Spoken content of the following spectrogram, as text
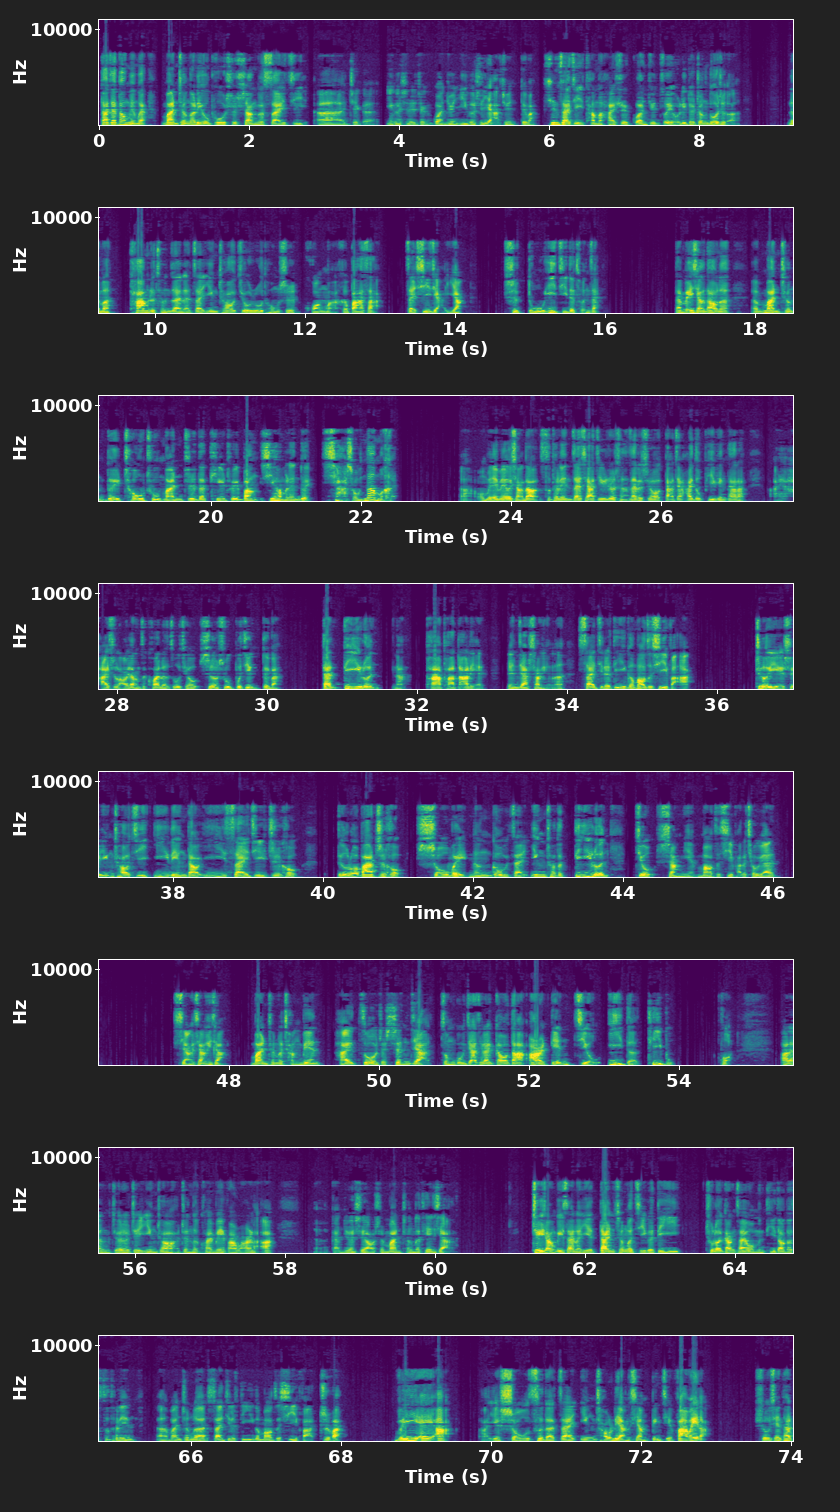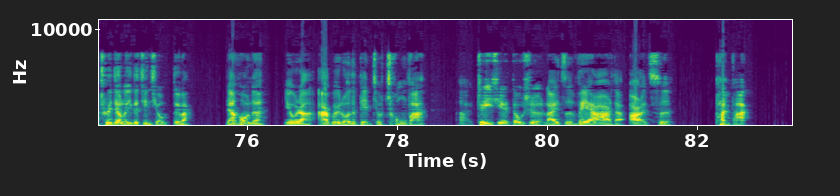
大家都明白，曼城和利物浦是上个赛季啊，这个一个是这个冠军，一个是亚军，对吧？新赛季他们还是冠军最有力的争夺者。那么他们的存在呢，在英超就如同是皇马和巴萨在西甲一样，是独一级的存在。但没想到呢，呃，曼城对踌躇满志的铁锤帮西汉姆联队下手那么狠。啊，我们也没有想到，斯特林在夏季热身赛的时候，大家还都批评他了。哎呀，还是老样子，快乐足球，射术不精，对吧？但第一轮那啪啪打脸，人家上演了赛季的第一个帽子戏法。这也是英超继一零到一一赛季之后，德罗巴之后首位能够在英超的第一轮就上演帽子戏法的球员。想象一下。曼城的场边还坐着身价总共加起来高达二点九亿的替补，嚯！阿亮觉得这英超啊，真的快没法玩了啊，呃，感觉是要是曼城的天下了。这场比赛呢，也诞生了几个第一，除了刚才我们提到的斯特林啊完成了赛季的第一个帽子戏法之外，VAR 啊也首次的在英超亮相并且发威了。首先他吹掉了一个进球，对吧？然后呢？又让阿圭罗的点球重罚啊，这些都是来自 VAR 的二次判罚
